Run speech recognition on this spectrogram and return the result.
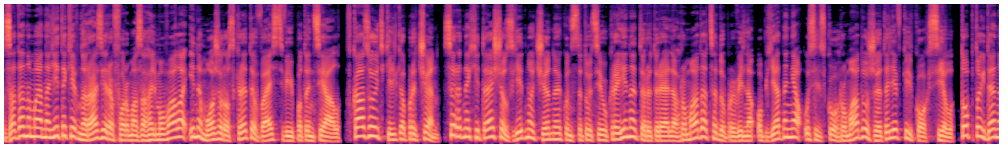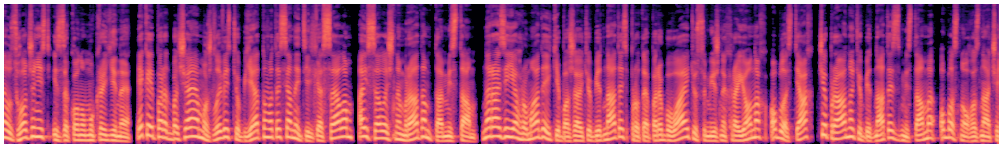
За даними аналітиків, наразі реформа загальмувала і не може розкрити весь свій потенціал. Вказують кілька причин. Серед них і те, що згідно чинної конституції України територіальна громада це добровільне об'єднання у сільську громаду жителів кількох сіл, тобто йде неузгодженість із законом України, який передбачає можливість об'єднуватися не тільки селам, а й селищним радам та містам. Наразі є громади, які бажають об'єднатись, проте перебувають у суміжних районах, областях чи прагнуть об'єднатись з містами обласного значення.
